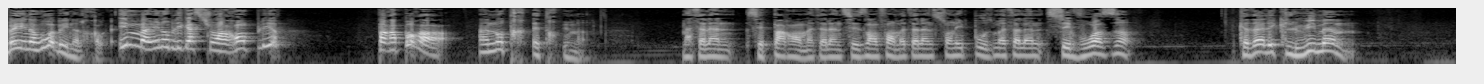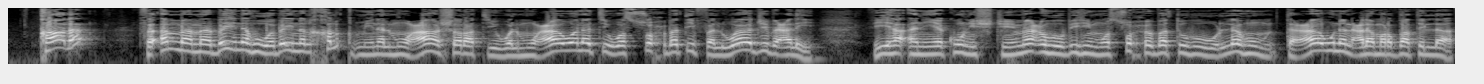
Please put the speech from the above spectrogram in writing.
بينه وبين الخلق إما une obligation à remplir par rapport à un autre être humain مثلا ses parents مثلا ses enfants مثلا son épouse مثلا ses voisins كذلك lui-même قال فأما ما بينه وبين الخلق من المعاشرة والمعاونة والصحبة فالواجب عليه فيها أن يكون اجتماعه بهم وصحبته لهم تعاونا على مرضات الله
